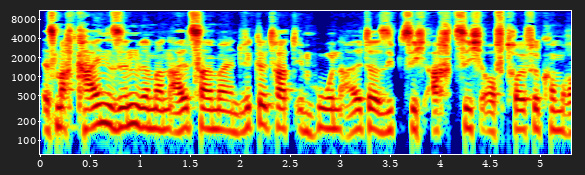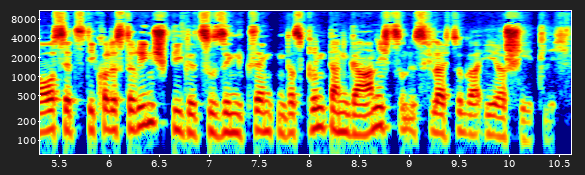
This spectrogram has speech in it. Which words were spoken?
Es macht keinen Sinn, wenn man Alzheimer entwickelt hat, im hohen Alter 70, 80 auf Teufel komm raus, jetzt die Cholesterinspiegel zu senken. Das bringt dann gar nichts und ist vielleicht sogar eher schädlich.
